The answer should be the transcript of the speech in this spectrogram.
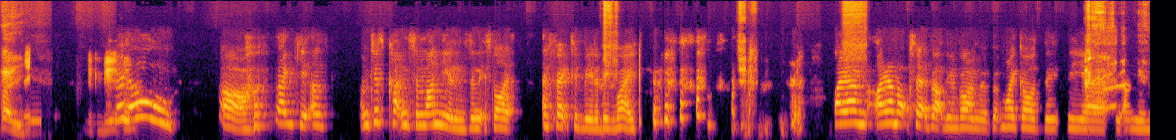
Hey, Looking beautiful. Hello. Oh, thank you. I, I'm just cutting some onions, and it's like affected me in a big way. I am I am upset about the environment, but my God, the the, uh, the onions.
